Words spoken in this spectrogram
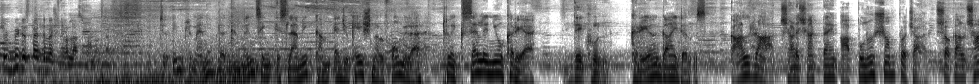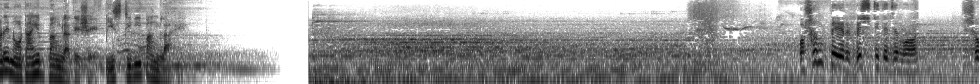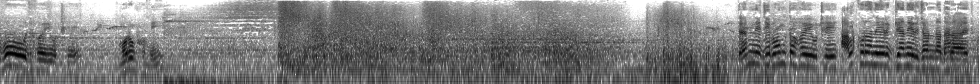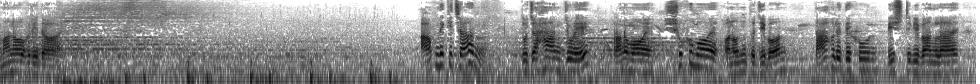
should be to spread the message of Allah subhanahu wa ta'ala. to implement the convincing Islamic come educational formula to excel in your career. দেখুন career guidance কাল রাত সাড়ে সাতটায় up পুনঃ সম্প্রচার সকাল সাড়ে নটায় বাংলাদেশে পিস টিভি বাংলায় বসন্তের বৃষ্টিতে যেমন সবুজ হয়ে ওঠে মরুভূমি। তেমনি জীবন্ত হয়ে ওঠে আল কোরআনের জ্ঞানের জন্যধারায় মানব হৃদয়। আপনি কি চান তো জাহান জুড়ে প্রাণময়, সুখময়, অনন্ত জীবন? তাহলে দেখুন, বিশ টিভি বাংলায়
